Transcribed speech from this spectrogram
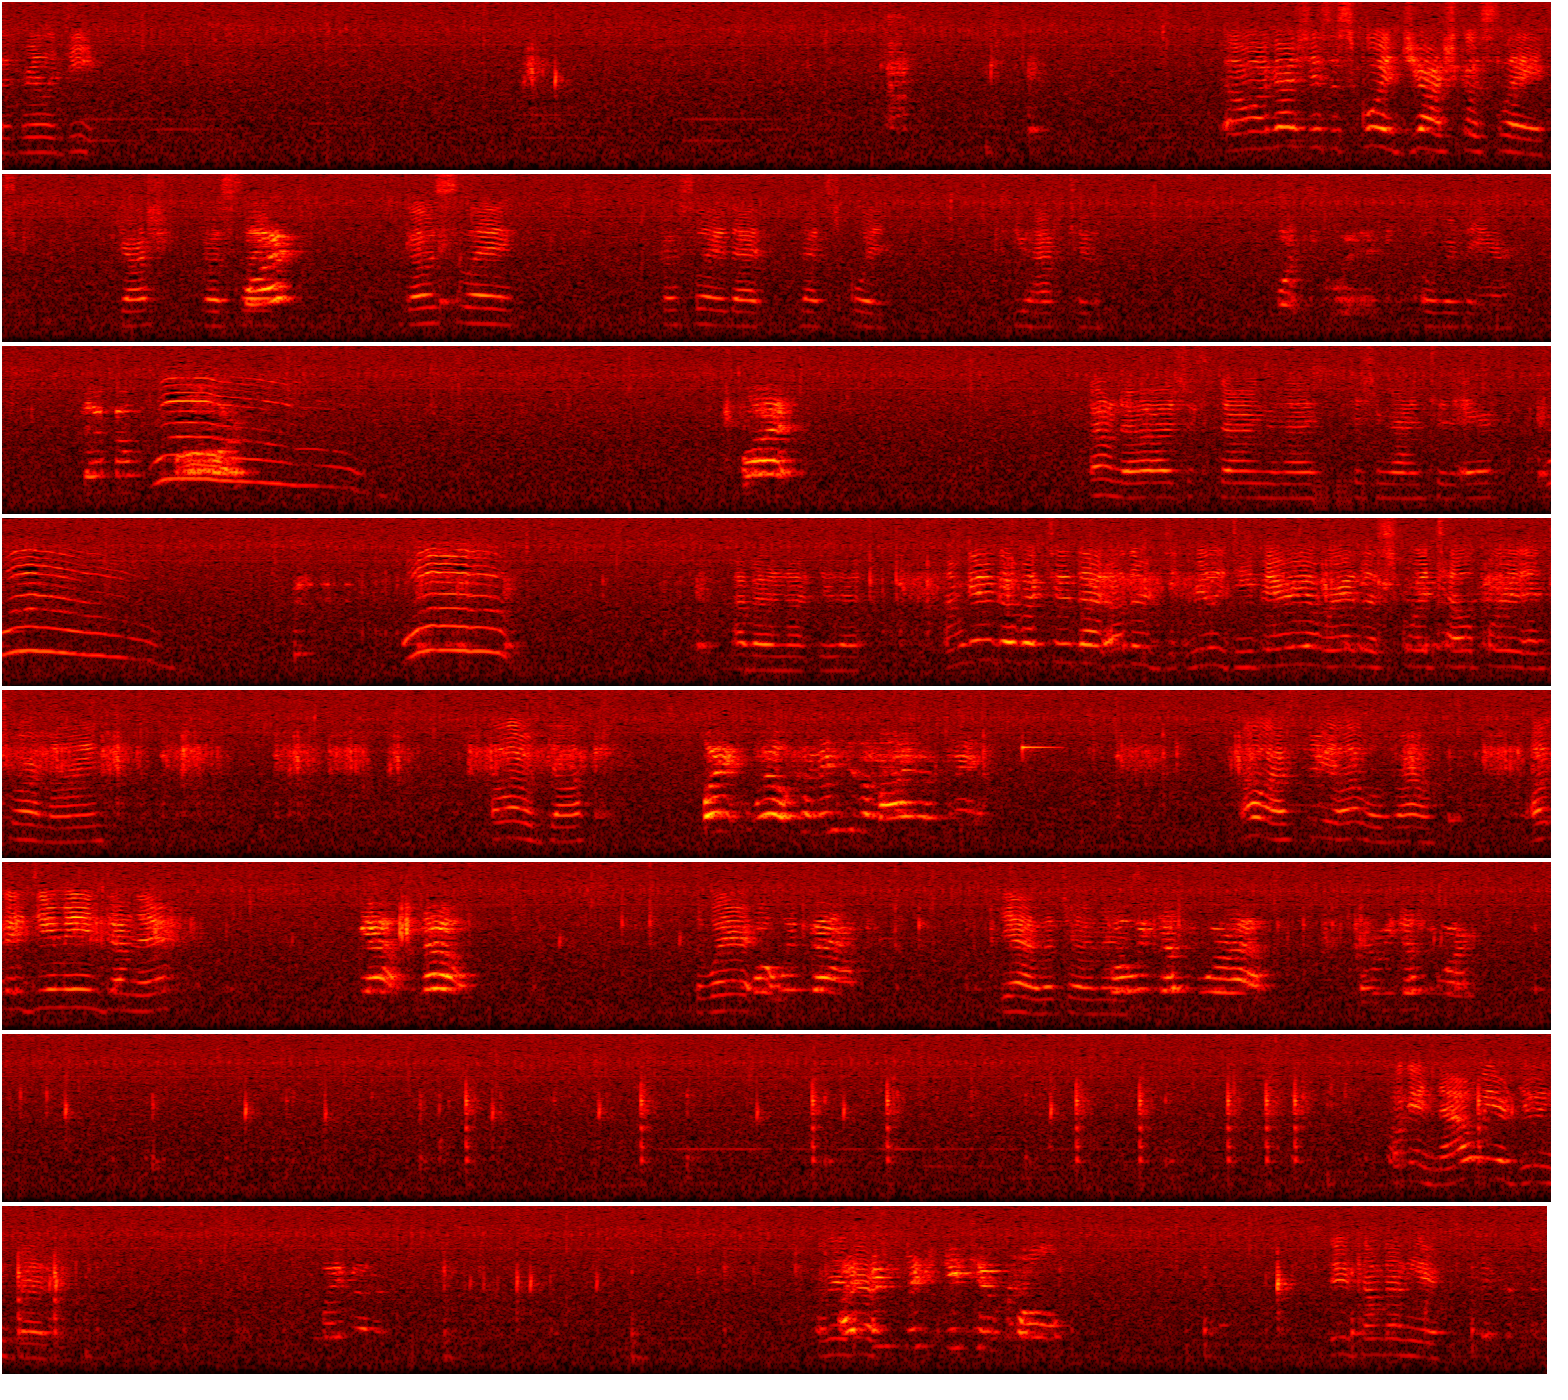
was really deep. Oh my gosh, there's a squid. Josh, go slay it. Josh, go slay. What? Go slay. Go slay that, that squid. You have to. into the air. I better not do that. I'm gonna go back to that other really deep area where the squid teleported into our mine. Hello, duck.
